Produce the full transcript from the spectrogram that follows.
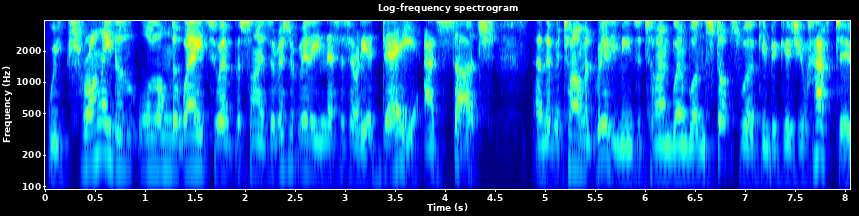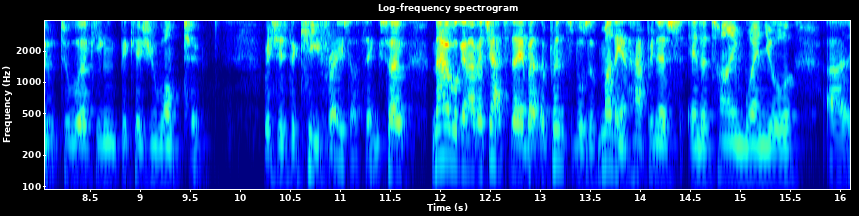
We've tried along the way to emphasise there isn't really necessarily a day as such, and that retirement really means a time when one stops working because you have to, to working because you want to. Which is the key phrase, I think. So now we're going to have a chat today about the principles of money and happiness in a time when you're uh,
